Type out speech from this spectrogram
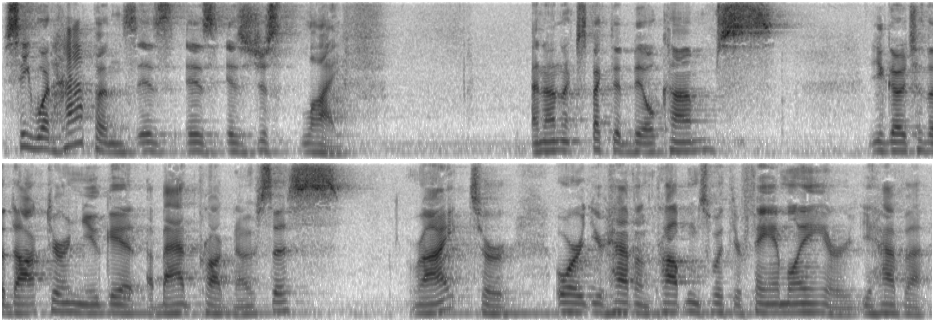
See, what happens is, is, is just life. An unexpected bill comes. You go to the doctor and you get a bad prognosis, right? Or or you're having problems with your family, or you have, a,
